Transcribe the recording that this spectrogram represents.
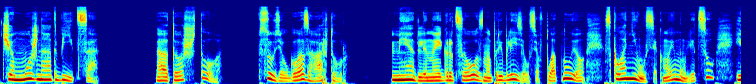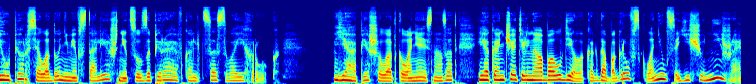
чем можно отбиться. «А то что?» — сузил глаза Артур. Медленно и грациозно приблизился вплотную, склонился к моему лицу и уперся ладонями в столешницу, запирая в кольце своих рук. Я опешила, отклоняясь назад, и окончательно обалдела, когда Багров склонился еще ниже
